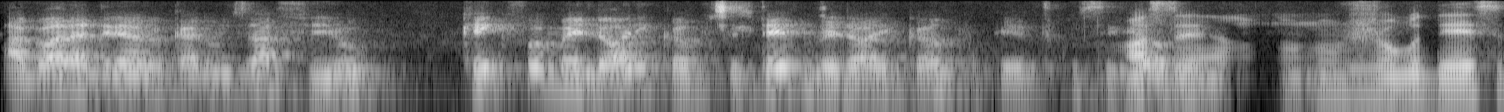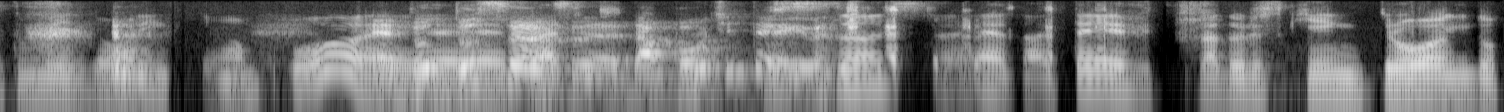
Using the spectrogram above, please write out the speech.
Agora, Adriano, eu quero um desafio. Quem que foi o melhor em campo? Você teve o melhor em campo? Que tu conseguiu? Nossa, num jogo desse, do melhor em campo. É, é, do, do é, Santos, é, da Ponte tem. Né? Santos, é, teve. Jogadores que entrou, indo,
